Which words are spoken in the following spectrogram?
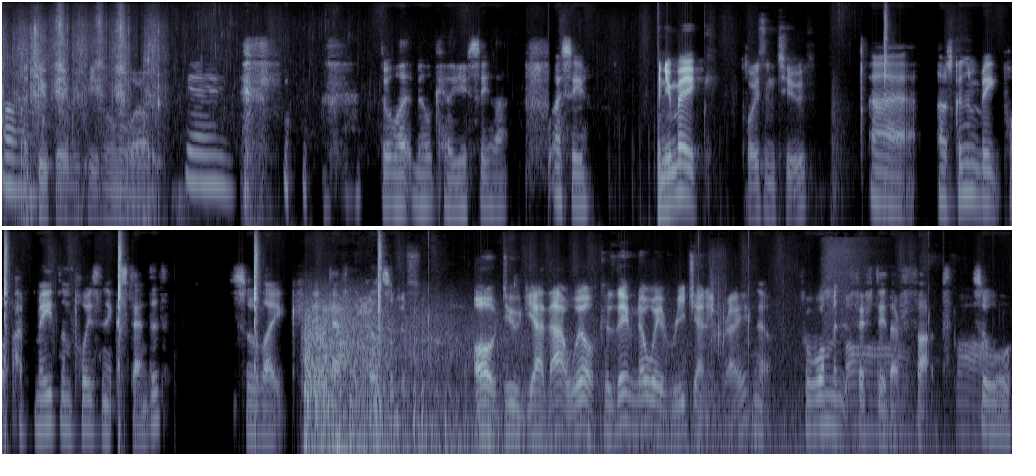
oh, My two favorite people in the world. yay! Don't let milk kill you. See that? I see. you. Can you make poison twos? Uh, I was gonna make. Po- I've made them poison extended, so like it definitely kills them. Oh, dude, yeah, that will, cause they have no way of regenning, right? No, for one minute fifty, they're Oh, fucked. So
